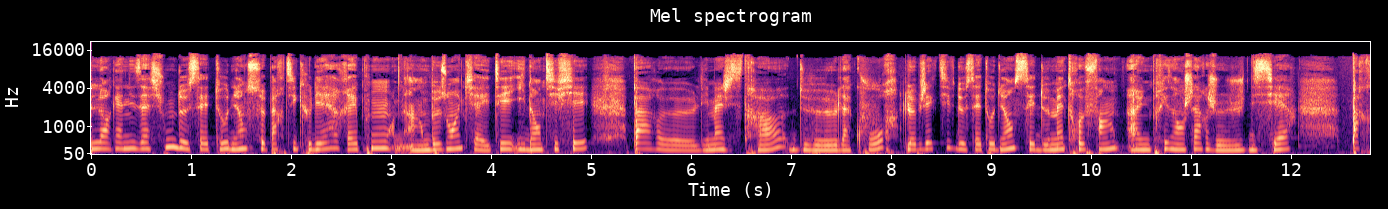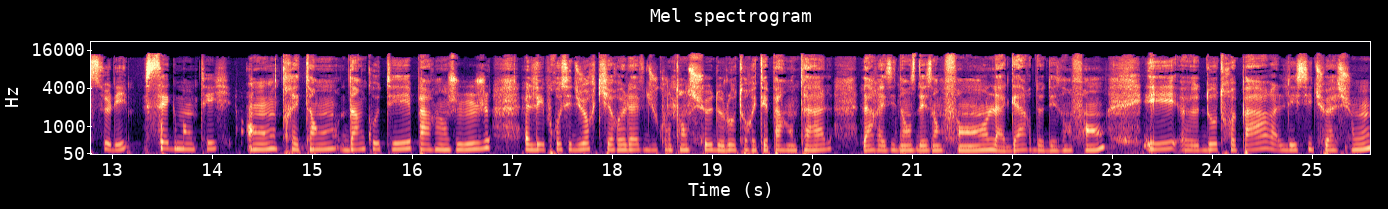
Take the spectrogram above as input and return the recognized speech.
L'organisation de cette audience particulière répond à un besoin qui a été identifié par euh, les magistrats de la Cour. L'objectif de cette audience, c'est de mettre fin à une prise en charge judiciaire parcelée, segmentée, en traitant d'un côté par un juge les procédures qui relèvent du contentieux de l'autorité parentale, la résidence des enfants, la garde des enfants, et euh, d'autre part les situations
